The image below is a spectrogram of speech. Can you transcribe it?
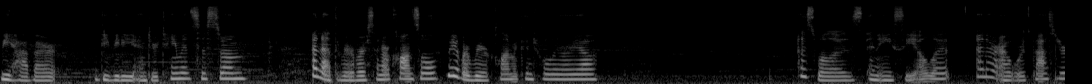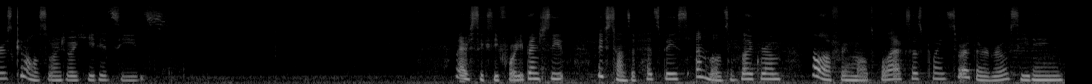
We have our DVD entertainment system. And at the rear of our center console, we have a rear climate control area, as well as an AC outlet, and our outwards passengers can also enjoy heated seats. And our 60-40 bench seat leaves tons of headspace and loads of legroom while offering multiple access points to our third row seating.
